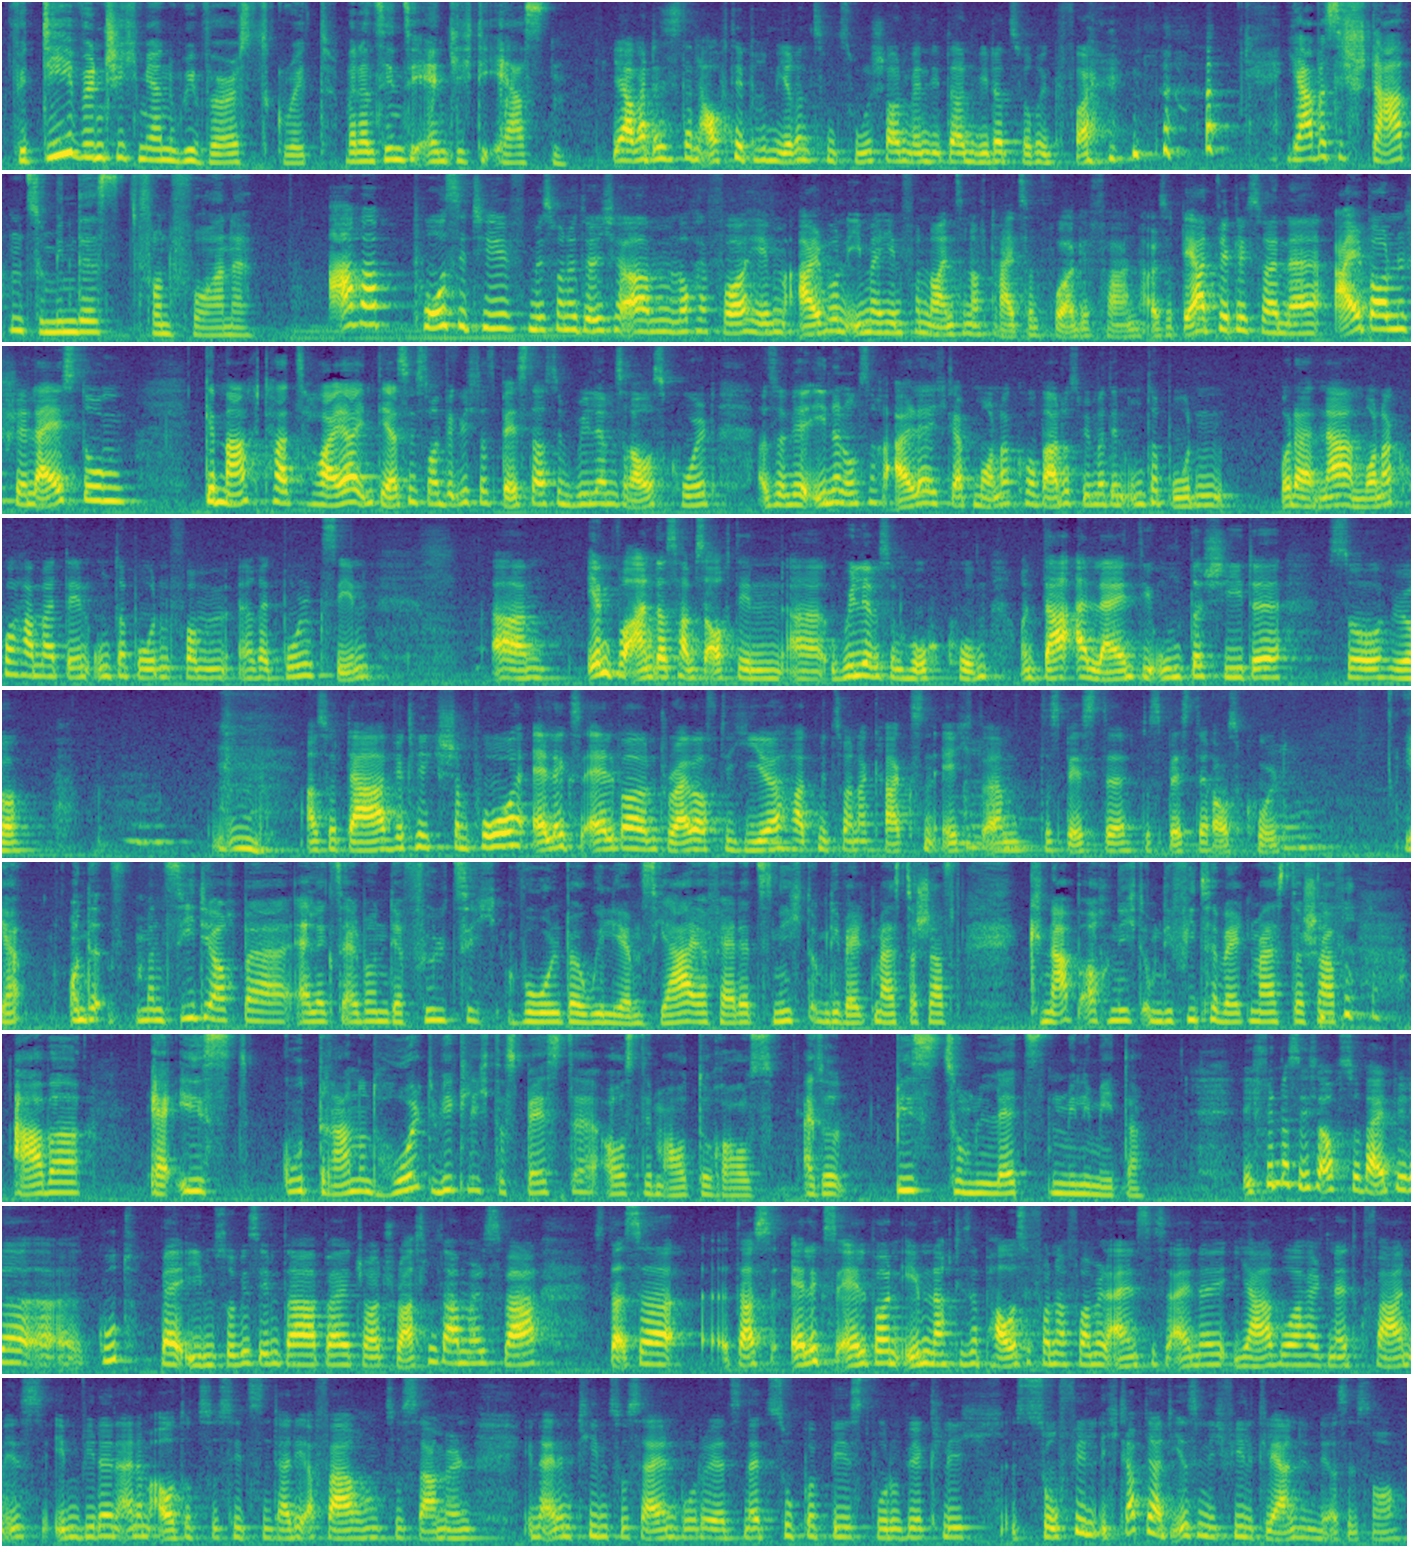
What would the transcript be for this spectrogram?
für die wünsche ich mir einen Reversed Grid, weil dann sind sie endlich die Ersten. Ja, aber das ist dann auch deprimierend zum Zuschauen, wenn die dann wieder zurückfallen. Ja, aber sie starten zumindest von vorne. Aber positiv müssen wir natürlich ähm, noch hervorheben, Albon immerhin von 19 auf 13 vorgefahren. Also der hat wirklich so eine albonische Leistung gemacht, hat heuer in der Saison wirklich das Beste aus dem Williams rausgeholt. Also wir erinnern uns noch alle, ich glaube Monaco war das, wie wir den Unterboden, oder na, Monaco haben wir den Unterboden vom Red Bull gesehen. Ähm, irgendwo anders haben sie auch den äh, Williamson hochgehoben und da allein die Unterschiede so, ja, also da wirklich Shampoo, Alex Elba und Driver of the Year hat mit so einer Kraxen echt ähm, das, Beste, das Beste rausgeholt. Ja, und man sieht ja auch bei Alex Albon, der fühlt sich wohl bei Williams. Ja, er fährt jetzt nicht um die Weltmeisterschaft, knapp auch nicht um die Vize-Weltmeisterschaft, aber er ist gut dran und holt wirklich das Beste aus dem Auto raus. Also bis zum letzten Millimeter. Ich finde, das ist auch soweit wieder äh, gut bei ihm, so wie es eben da bei George Russell damals war, dass, er, dass Alex Albon eben nach dieser Pause von der Formel 1, das eine Jahr, wo er halt nicht gefahren ist, eben wieder in einem Auto zu sitzen, da die Erfahrung zu sammeln, in einem Team zu sein, wo du jetzt nicht super bist, wo du wirklich so viel, ich glaube, der hat irrsinnig viel gelernt in der Saison.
